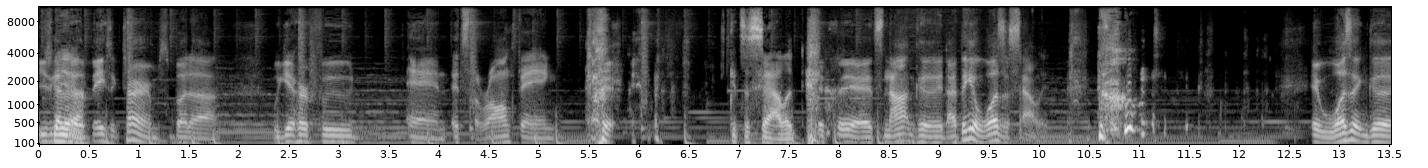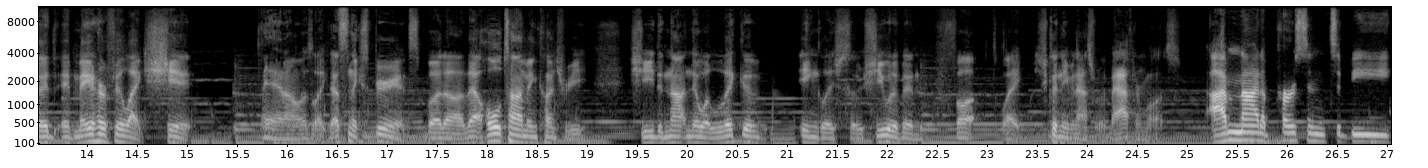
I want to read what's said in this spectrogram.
just gotta know the basic terms. But uh we get her food and it's the wrong thing. It's a salad. it's, yeah, it's not good. I think it was a salad. it wasn't good. It made her feel like shit. And I was like, that's an experience. But uh, that whole time in country, she did not know a lick of English, so she would have been fucked. Like she couldn't even ask where the bathroom was. I'm not a person to be.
